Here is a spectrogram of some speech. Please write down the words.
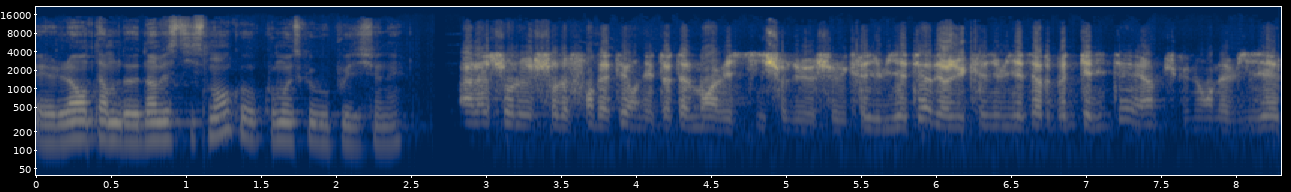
Euh, et là, en termes d'investissement, comment est-ce que vous positionnez? Ah, là, sur le, sur le fonds daté, on est totalement investi sur, du, sur le crédit obligataire, d'ailleurs du crédit obligataire de bonne qualité, hein, puisque nous, on a visé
